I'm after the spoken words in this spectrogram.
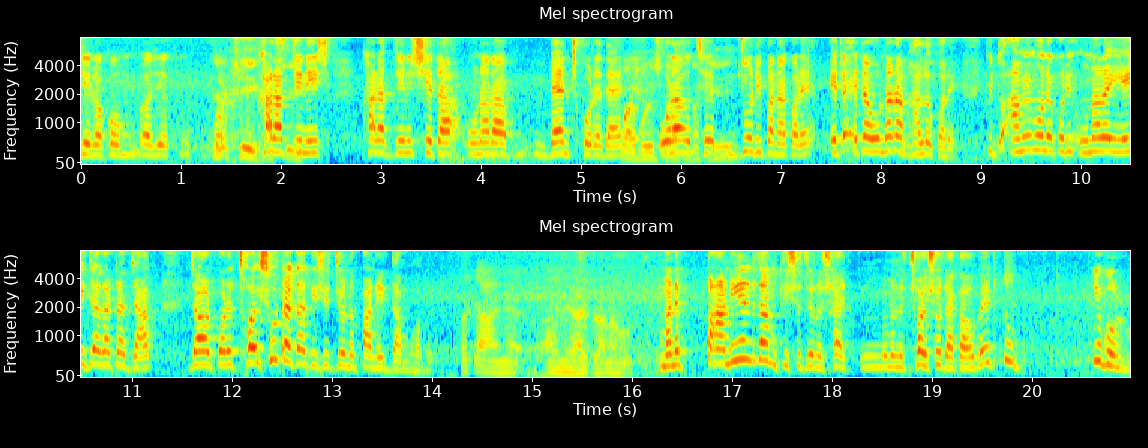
যেরকম যে খারাপ জিনিস খারাপ জিনিস সেটা ওনারা ব্যান্ড করে দেয় ওরা হচ্ছে জরিপানা করে এটা এটা ওনারা ভালো করে। কিন্তু আমি মনে করি ওনারা এই জায়গাটা যাক যাওয়ার পরে ছয়শো টাকা কিসের জন্য পানির দাম হবে? মানে পানির দাম কিসের জন্য ষাট মানে ছয়শো টাকা হবে? এটা তো কী বলব?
